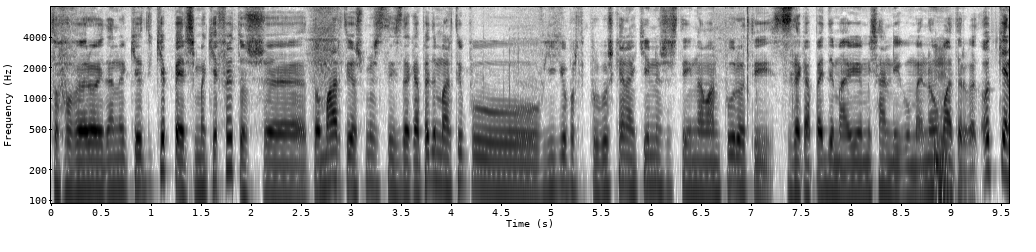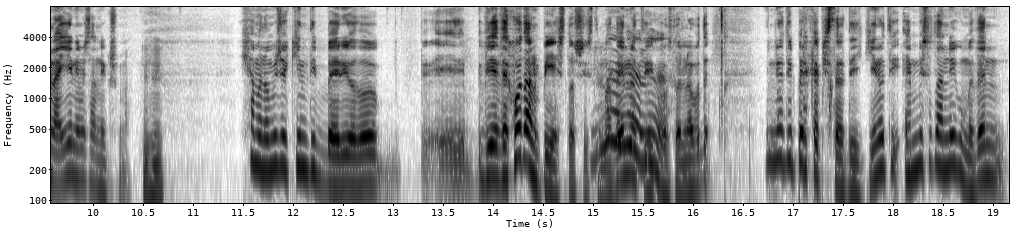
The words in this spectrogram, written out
το φοβερό ήταν και ότι και πέρσι, μα και φέτος, το Μάρτιο, ας πούμε, στις 15 Μαρτίου που βγήκε ο Πρωθυπουργός και ανακοίνωσε στην Αμανπούρ ότι στις 15 Μαου εμείς ανοίγουμε. No Μμ. matter what. Ό,τι και να γίνει, εμείς ανοίξουμε. Μμμ. Είχαμε νομίζω εκείνη την περίοδο. Ε, Διαδεχόταν πίεση το σύστημα. Ναι, δεν είναι ναι, ότι. ναι. Πώς το λένε, οπότε, είναι ότι υπήρχε κάποια στρατηγική. Είναι ότι εμείς όταν ανοίγουμε. Δεν...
